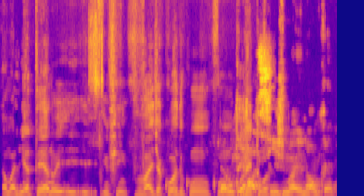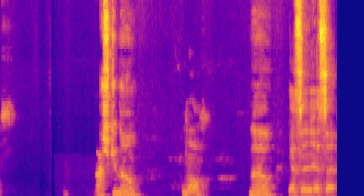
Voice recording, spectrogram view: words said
É uma linha tênue e, e enfim, vai de acordo com, com, não com o leitor. Não tem racismo aí não, cara. Acho que não. Não? Não. Essa, essa,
